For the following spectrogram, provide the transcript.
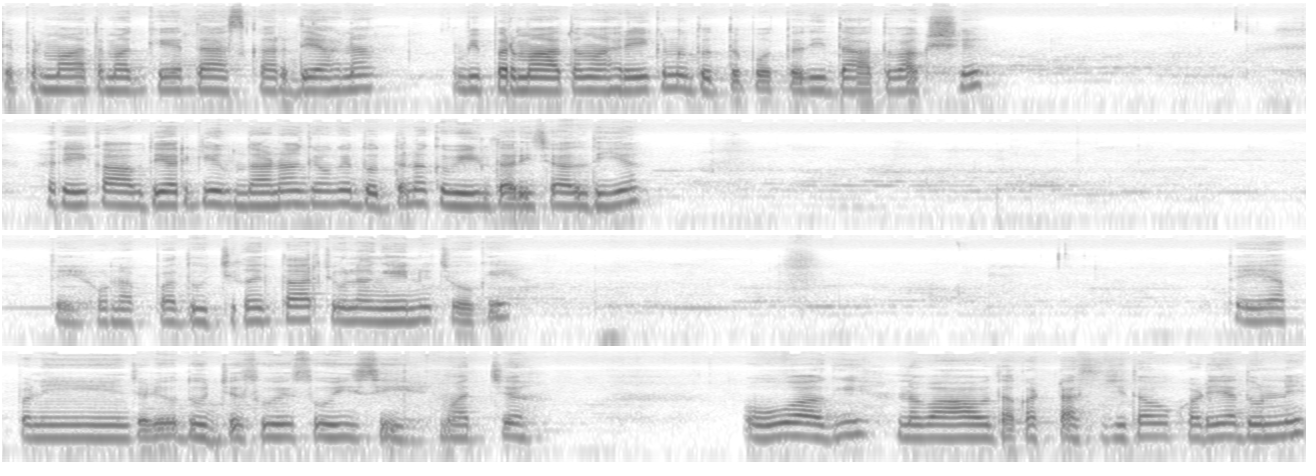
ਤੇ ਪ੍ਰਮਾਤਮਾ ਅੱਗੇ ਅਰਦਾਸ ਕਰਦੇ ਆ ਹਨਾ, ਵੀ ਪ੍ਰਮਾਤਮਾ ਹਰੇਕ ਨੂੰ ਦੁੱਧ ਪੁੱਤ ਦੀ ਦਾਤ ਬਖਸ਼ੇ। ਹਰੇਕ ਆਪਦੇ ਵਰਗੇ ਹੁੰਦਾ ਨਾ, ਕਿਉਂਕਿ ਦੁੱਧ ਨਾਲ ਕਬੀਲਦਾਰੀ ਚੱਲਦੀ ਆ। ਤੇ ਹੁਣ ਆਪਾਂ ਦੂਜੀਆਂ ਦੀ ਧਾਰ ਚੋਲਾਂਗੇ ਇਹਨੂੰ ਚੋ ਕੇ। ਤੇ ਆਪਣੀ ਜਿਹੜੀ ਉਹ ਦੂਜੇ ਸੂਏ ਸੂਈ ਸੀ, ਮੱਝ, ਉਹ ਆ ਗਈ। ਨਵਾਬ ਦਾ ਕੱਟਾ ਸੀ ਜਿਹਦਾ ਉਹ ਖੜਿਆ ਦੋਨੇ।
